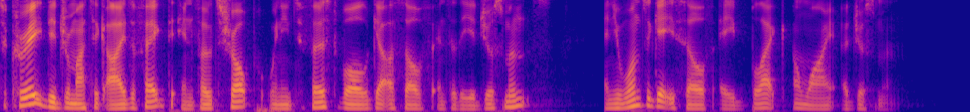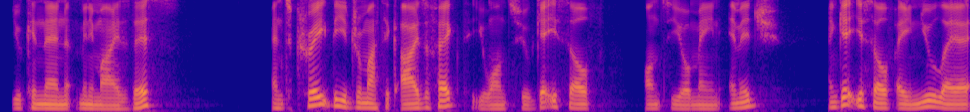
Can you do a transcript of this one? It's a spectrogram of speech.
To create the dramatic eyes effect in Photoshop, we need to first of all get ourselves into the adjustments and you want to get yourself a black and white adjustment. You can then minimize this and to create the dramatic eyes effect, you want to get yourself onto your main image and get yourself a new layer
